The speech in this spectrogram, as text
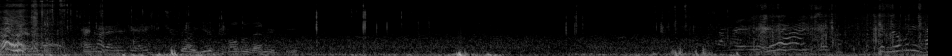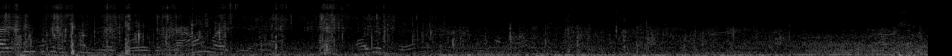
I got energy. I didn't get Joe, you're full of energy. But nobody had, I think people just come here, goes around, like, all this Probably should have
